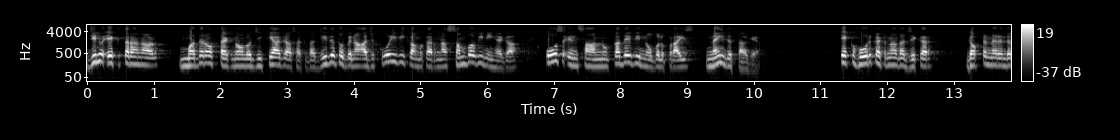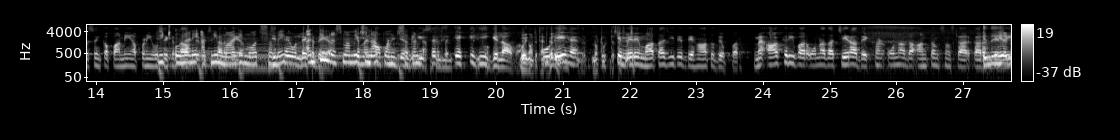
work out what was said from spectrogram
ਜਿਹਨੂੰ ਇੱਕ ਤਰ੍ਹਾਂ ਨਾਲ ਮਦਰ ਆਫ ਟੈਕਨੋਲੋਜੀ ਕਿਹਾ ਜਾ ਸਕਦਾ, ਜਿਹਦੇ ਤੋਂ ਬਿਨਾ ਅੱਜ ਕੋਈ ਵੀ ਕੰਮ ਕਰਨਾ ਸੰਭਵ ਹੀ ਨਹੀਂ ਹੈਗਾ, ਉਸ ਇਨਸਾਨ ਨੂੰ ਕਦੇ ਵੀ ਨੋਬਲ ਪ੍ਰਾਈਜ਼ ਨਹੀਂ ਦਿੱਤਾ ਗਿਆ। ਇੱਕ ਹੋਰ ਘਟਨਾ ਦਾ ਜ਼ਿਕਰ ਡਾਕਟਰ ਨਰਿੰਦਰ ਸਿੰਘ ਕਪਾਨੀ ਆਪਣੀ ਉਸੇ ਵਿੱਚ ਕਿਤਾਬ ਉਹਨਾਂ ਨੇ ਆਪਣੀ ਮਾਂ ਦੀ ਮੌਤ ਸਮੇਂ ਜਿੱਥੇ ਉਹ ਲਿਖਦੇ ਅੰਤਿਮ ਰਸਮਾਂ ਵਿੱਚ ਨਾ ਪਹੁੰਚ ਸਕਣ। ਸਿਰਫ ਇੱਕ ਹੀ ਗਿਲਾ ਵਾ। ਉਹ ਇਹ ਹੈ ਕਿ. ਮੇਰੇ ਮਾਤਾ ਜੀ ਦੇ ਦੇਹਾਂਤ ਦੇ ਉੱਪਰ ਮੈਂ ਆਖਰੀ ਵਾਰ ਉਹਨਾਂ ਦਾ ਚਿਹਰਾ ਦੇਖਣ ਉਹਨਾਂ ਦਾ ਅੰਤਮ ਸੰਸਕਾਰ ਕਰਨ ਦੇ ਲਈ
